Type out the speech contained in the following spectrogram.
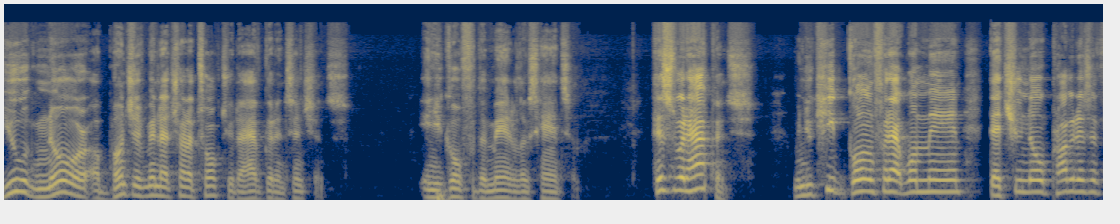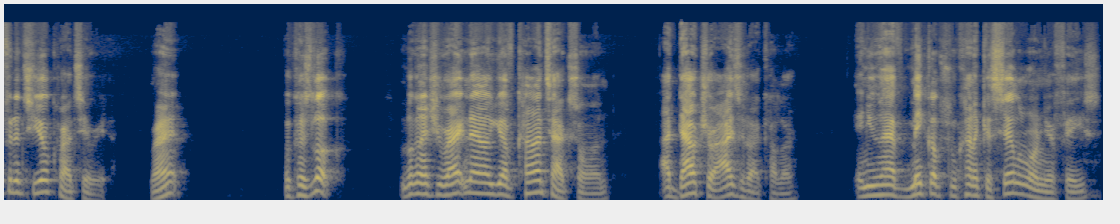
You ignore a bunch of men that try to talk to you that have good intentions, and you go for the man that looks handsome. This is what happens when you keep going for that one man that you know probably doesn't fit into your criteria, right? Because look, I'm looking at you right now, you have contacts on. I doubt your eyes are that color, and you have makeup, some kind of concealer on your face.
